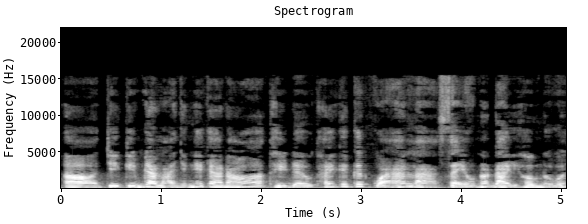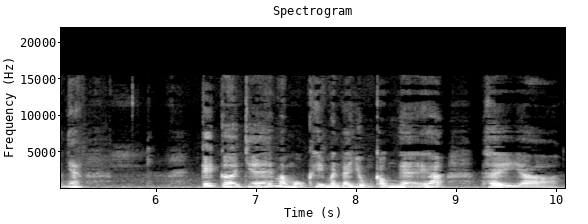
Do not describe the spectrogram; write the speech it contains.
à, chị kiểm tra lại những cái ca đó thì đều thấy cái kết quả là sẹo nó đầy hơn nữa nha. Cái cơ chế mà một khi mình đã dùng công nghệ á thì uh,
